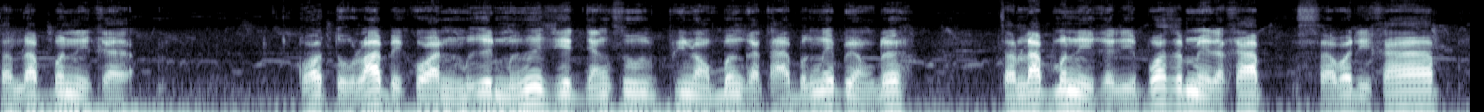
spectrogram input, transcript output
สำหรับมื้อนี้ก็ขอตัวลาไปก่อนมื้ออื่นมื้อเฮ็ดหยังสู้พี่น้องเบิ่งกระถาเบิ่งได้พี่น้องเด้อสำหรับมื้อนี้ก็สิพอสมีแหละครับ สวัสดีครับ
